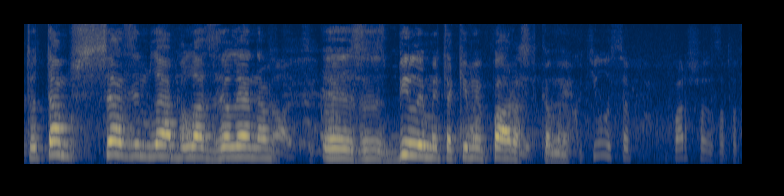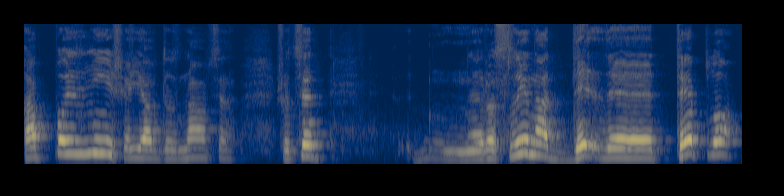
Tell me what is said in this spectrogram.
то там вся земля була зелена е, з, білими такими паростками. А пізніше я дознався, що це рослина тепло,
